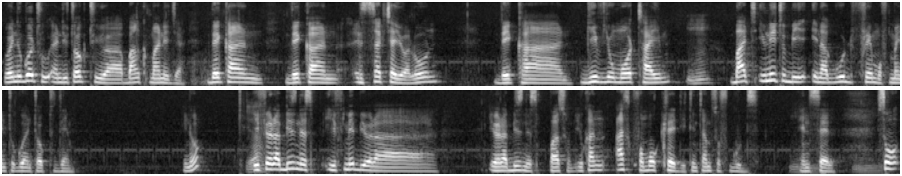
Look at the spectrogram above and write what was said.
when you go to and you talk to your bank manager, they can they can restructure your loan, they can give you more time, Mhm. but you need to be in a good frame of mind to go and talk to them. You know? Yeah. If you're a business, if maybe you're a you're a business person, you can ask for more credit in terms of goods and sell. So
